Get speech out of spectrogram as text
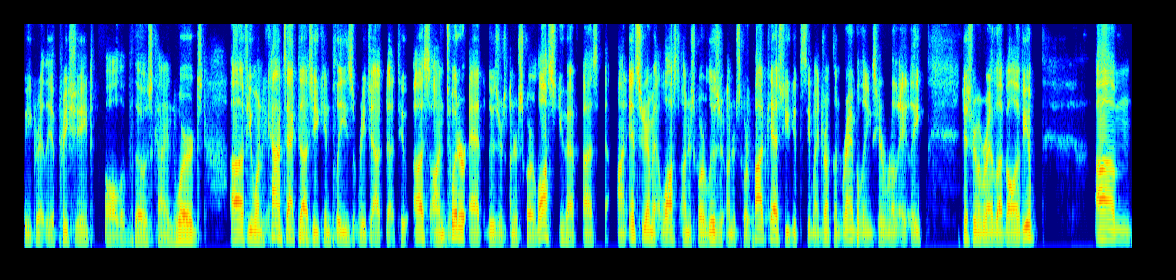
We greatly appreciate all of those kind words. Uh, if you want to contact us, you can please reach out uh, to us on Twitter at losers underscore lost. You have us on Instagram at lost underscore loser underscore podcast. You get to see my drunken ramblings here lately. Just remember, I love all of you. Um,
